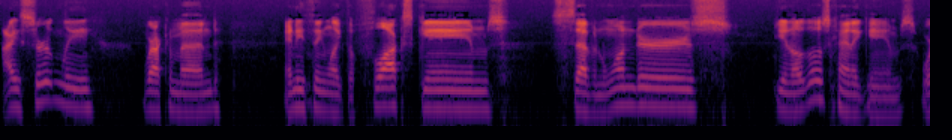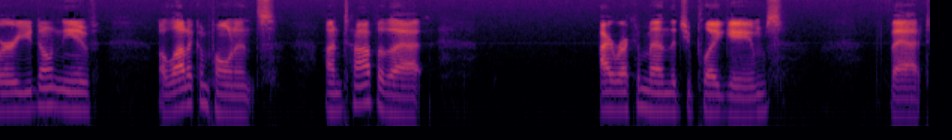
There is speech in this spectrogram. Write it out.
I certainly recommend anything like the Fluxx games, Seven Wonders, you know, those kind of games where you don't need a lot of components. On top of that, I recommend that you play games that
